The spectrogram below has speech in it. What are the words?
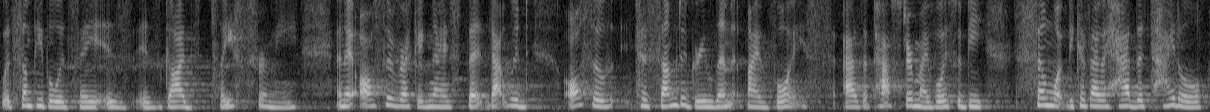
what some people would say is is god's place for me. And i also recognized that that would also to some degree limit my voice. As a pastor my voice would be somewhat because i had the title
